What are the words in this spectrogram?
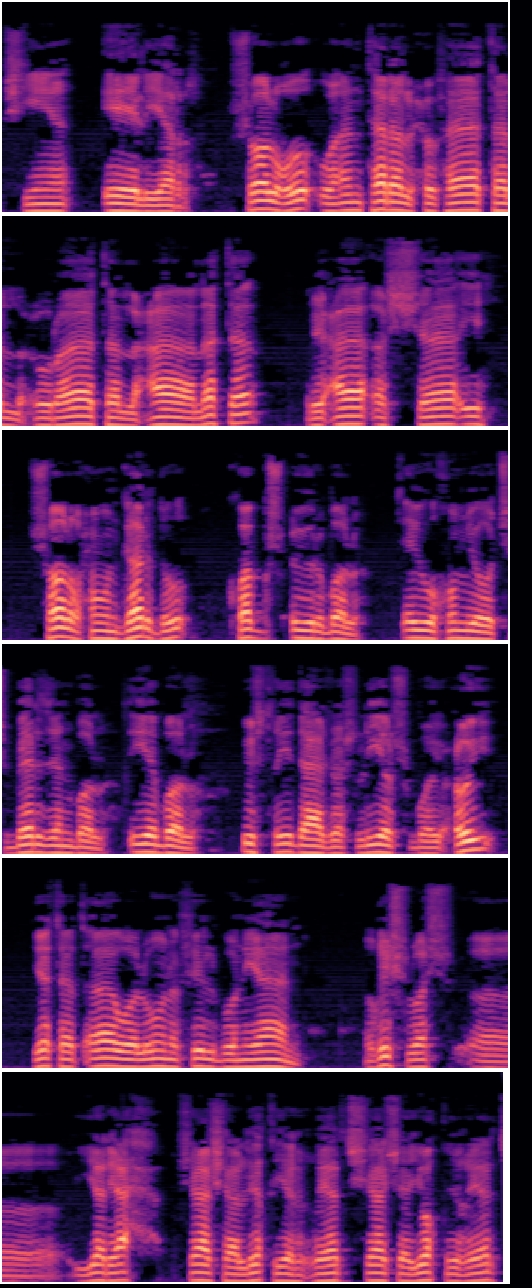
شيء إيل ير. شلغ وأن ترى الحفاة العراة العالة رعاء الشاء شلغحون قردو كوغش عير بول تيو خميوش برزن بول إيه بول يستغي داجوش ليرش بوي عي يتتآولون في البنيان غشلوش آه يريح شاشة لقيا غيرت شاشة يقي غيرت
